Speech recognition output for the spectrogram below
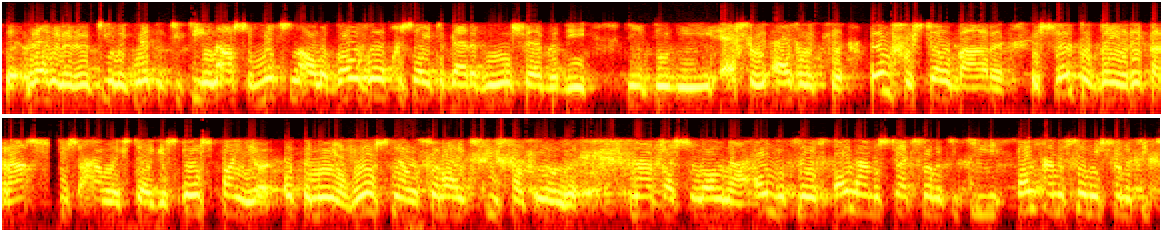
we hebben er natuurlijk met de TT en Assen met z'n allen bovenop gezeten bij het nieuws. We hebben die, die, die, die echt, eigenlijk onvoorstelbare sleutelbeenreparaties aanleidingstekens in Spanje op en neer heel snel vanuit vliegveld naar Barcelona en weer terug en aan de start van het TT en aan de finish van de TT.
